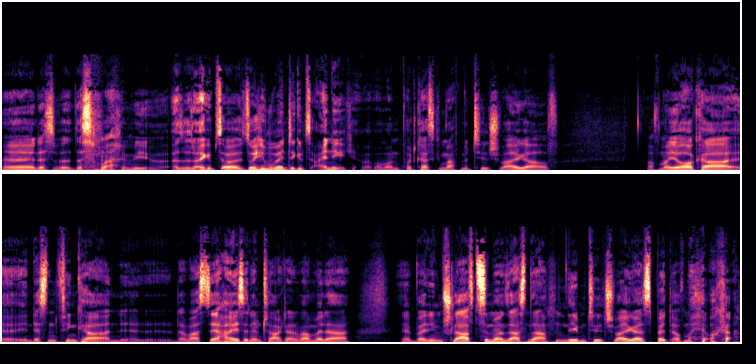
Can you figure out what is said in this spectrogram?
Äh, das, das war irgendwie, also da gibt's aber solche Momente gibt's einige. Ich habe auch mal einen Podcast gemacht mit Till Schweiger auf auf Mallorca, äh, in dessen Finca, äh, da war es sehr heiß an dem Tag, dann waren wir da äh, bei dem Schlafzimmer und saßen da neben Til Schweigers Bett auf Mallorca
